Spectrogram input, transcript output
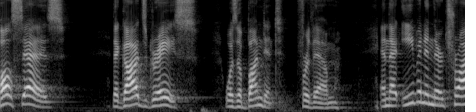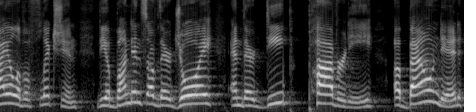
Paul says that God's grace was abundant for them, and that even in their trial of affliction, the abundance of their joy and their deep poverty abounded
